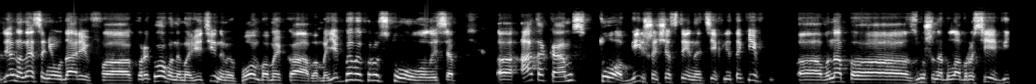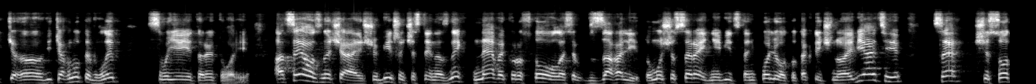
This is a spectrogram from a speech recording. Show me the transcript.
Для нанесення ударів е, коригованими авіаційними бомбами, кабами, якби використовувалися б Атакамс, то більша частина цих літаків е, вона б е, змушена була б Росія е, відтягнути вглиб своєї території. А це означає, що більша частина з них не використовувалася взагалі, тому що середня відстань польоту тактичної авіації це 600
